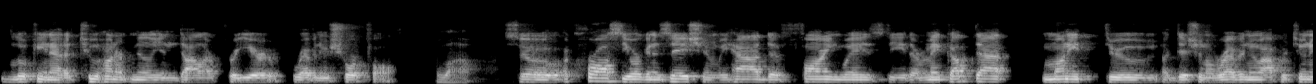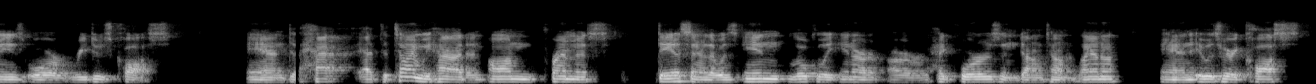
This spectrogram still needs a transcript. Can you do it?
looking at a $200 million per year revenue shortfall. Wow. So across the organization, we had to find ways to either make up that money through additional revenue opportunities or reduce costs. And at the time, we had an on-premise data center that was in locally in our, our headquarters in downtown Atlanta. And it was very cost,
